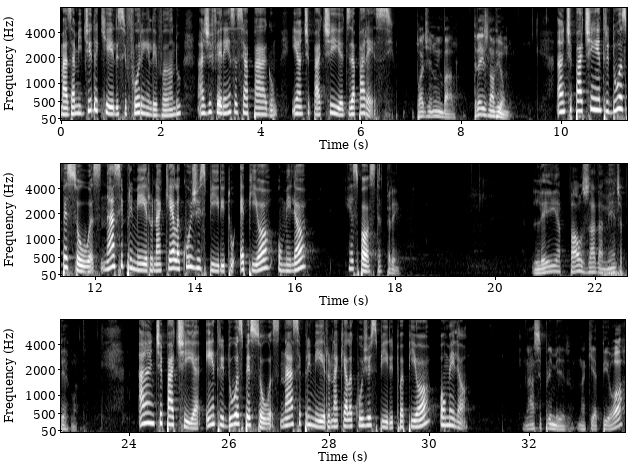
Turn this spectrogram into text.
Mas à medida que eles se forem elevando, as diferenças se apagam e a antipatia desaparece. Pode ir no embalo. 391. A antipatia entre duas pessoas nasce primeiro naquela cujo espírito é pior ou melhor? Resposta. Peraí. Leia pausadamente a pergunta. A antipatia entre duas pessoas nasce primeiro naquela cujo espírito é pior ou melhor? Nasce primeiro na que é pior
